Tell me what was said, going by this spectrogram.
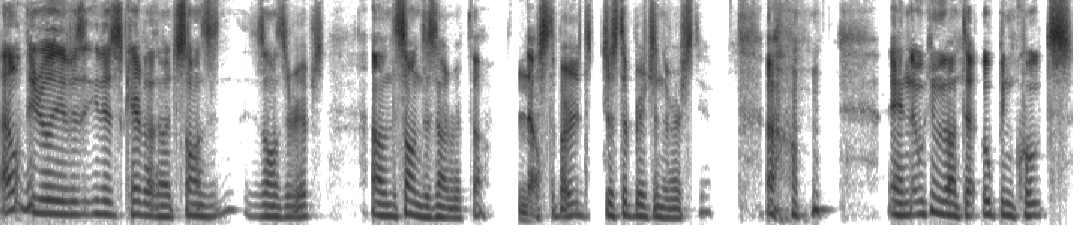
don't think really was, he doesn't care about that much songs as long as it rips. Um, the song does not rip though. No, Just the bird, just the bridge and the verse too. Um, and we can move on to open quotes.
